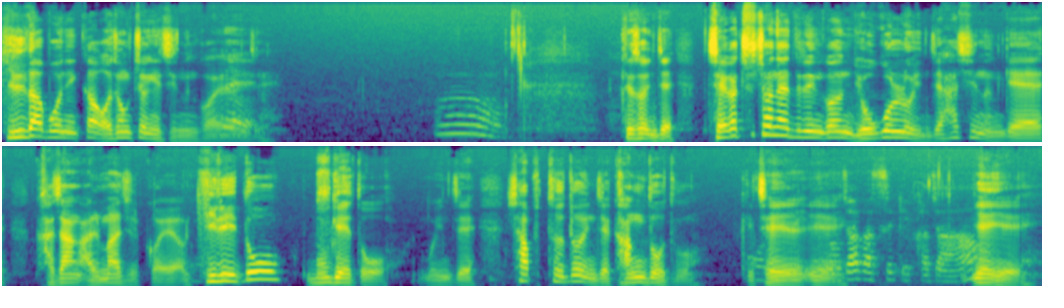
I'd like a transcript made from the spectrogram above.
길다 보니까 어정쩡해지는 거예요. 네. 이제. 음. 그래서 이제 제가 추천해 드린 건 요걸로 이제 하시는 게 가장 알맞을 거예요. 길이도 무게도 뭐 이제 샤프트도 이제 강도도 그게 제일 어, 네, 예. 여자가 쓰기 가장 예, 예.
